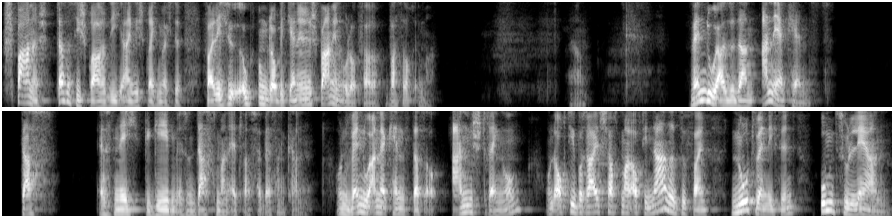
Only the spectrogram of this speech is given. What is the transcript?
Spanisch, das ist die Sprache, die ich eigentlich sprechen möchte, weil ich unglaublich gerne in den Spanien Urlaub fahre, was auch immer. Ja. Wenn du also dann anerkennst, dass es nicht gegeben ist und dass man etwas verbessern kann, und wenn du anerkennst, dass auch Anstrengung und auch die Bereitschaft, mal auf die Nase zu fallen, notwendig sind, um zu lernen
